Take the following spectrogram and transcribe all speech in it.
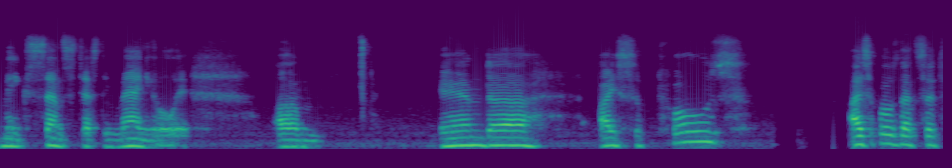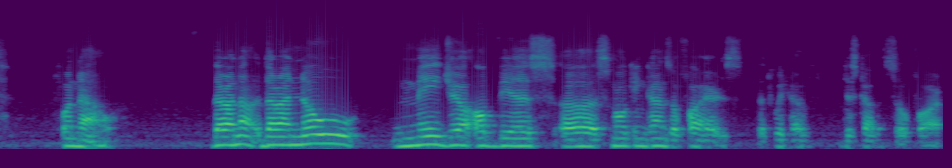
makes sense testing manually. Um, and uh, I suppose I suppose that's it for now. There are no there are no major obvious uh, smoking guns or fires that we have discovered so far.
